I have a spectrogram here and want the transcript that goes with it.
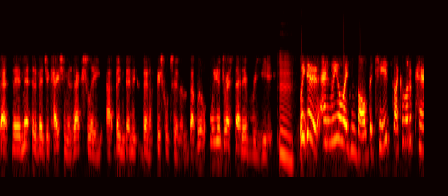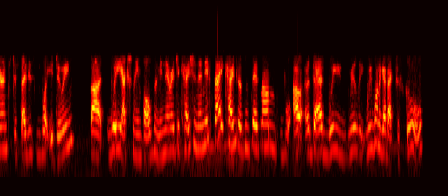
that their method of education has actually uh, been beneficial to them. But we'll, we address that every year. Mm. We do, and we always involve the kids. Like a lot of parents just say, this is what you're doing. But we actually involve them in their education. And if they came to us and said, Mum, uh, Dad, we really we want to go back to school,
